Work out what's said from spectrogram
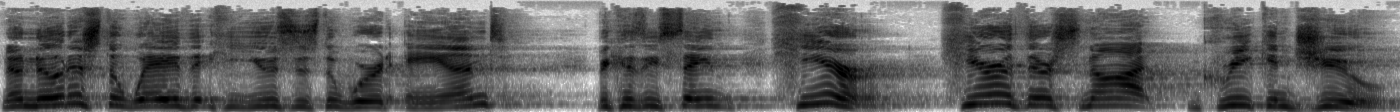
Now notice the way that he uses the word and, because he's saying here, here there's not Greek and Jew.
